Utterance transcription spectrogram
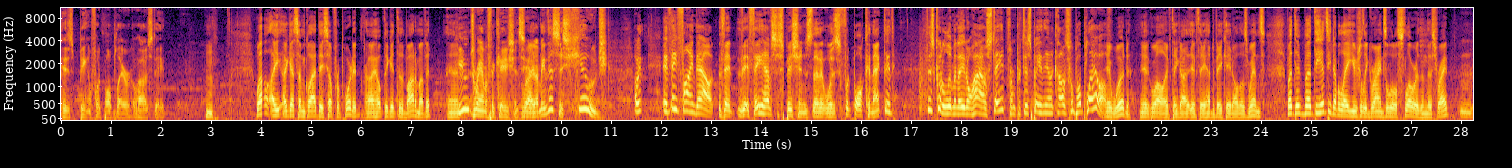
his being a football player at Ohio State. Hmm. Well, I, I guess I'm glad they self-reported. I hope they get to the bottom of it. And huge ramifications here. Right. I mean, this is huge. I mean, if they find out that if they have suspicions that it was football connected, this could eliminate Ohio State from participating in a college football playoff. It would. It, well, if they got if they had to vacate all those wins, but the but the NCAA usually grinds a little slower than this, right? Mm.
